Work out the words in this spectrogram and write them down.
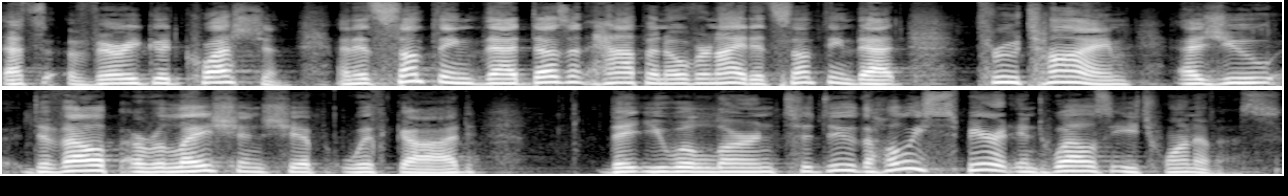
That's a very good question. And it's something that doesn't happen overnight. It's something that through time, as you develop a relationship with God, that you will learn to do. The Holy Spirit indwells each one of us.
